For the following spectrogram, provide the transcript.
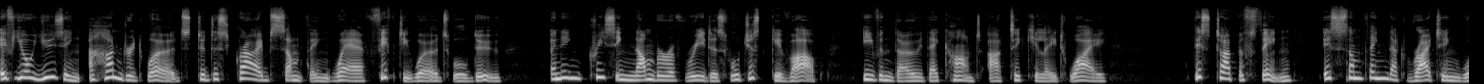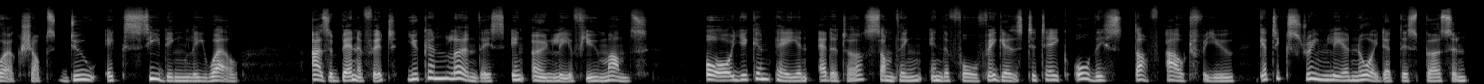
If you're using a hundred words to describe something where 50 words will do, an increasing number of readers will just give up, even though they can't articulate why. This type of thing is something that writing workshops do exceedingly well. As a benefit, you can learn this in only a few months. Or you can pay an editor something in the four figures to take all this stuff out for you, get extremely annoyed at this person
